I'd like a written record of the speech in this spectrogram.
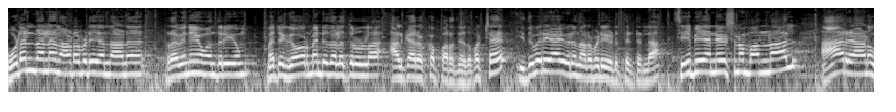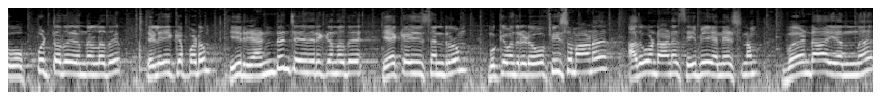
ഉടൻ തന്നെ നടപടി എന്നാണ് റവന്യൂ മന്ത്രിയും മറ്റ് ഗവൺമെന്റ് തലത്തിലുള്ള ആൾക്കാരൊക്കെ പറഞ്ഞത്. പക്ഷേ ഇതുവരെയായി ഒരു നടപടി എടുത്തിട്ടില്ല. സി ബി ഐ അന്വേഷണം വന്നാൽ ആരാണ് ഒപ്പിട്ടത് എന്നുള്ളത് തെളിയിക്കപ്പെടും. ഈ രണ്ടും ചെയ്തിരിക്കുന്നത് എ കെ ജി സെന്ററും മുഖ്യമന്ത്രിയുടെ ഓഫീസുമാണ്. അതുകൊണ്ടാണ് സി ബി ഐ അന്വേഷണം വേണ്ട എന്ന്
